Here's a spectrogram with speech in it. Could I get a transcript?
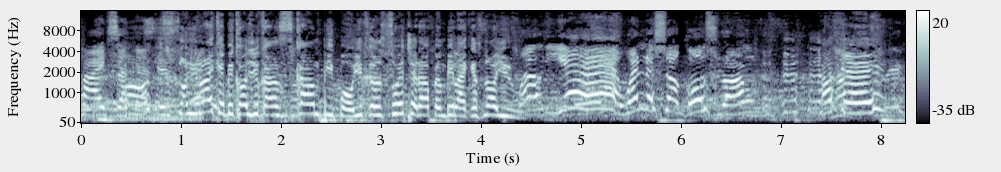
five oh, seconds. Okay, so you like it because you can scam people. You can switch it up and be like, it's not you. Well, yeah, when the shot goes wrong, Okay.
